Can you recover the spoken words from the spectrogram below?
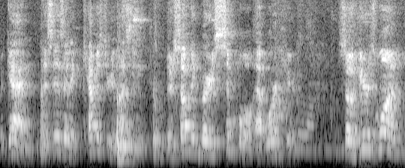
Again, this isn't a chemistry lesson. There's something very simple at work here. So here's one.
